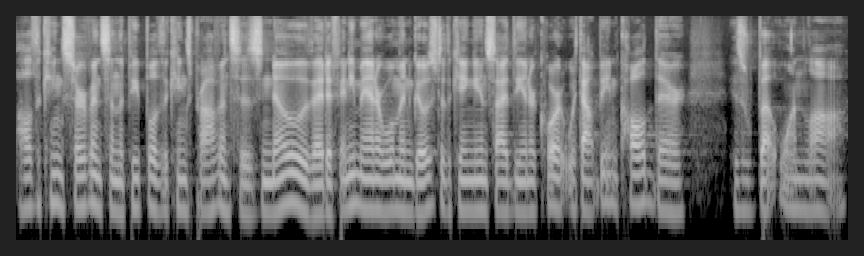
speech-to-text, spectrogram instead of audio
all the king's servants and the people of the king's provinces know that if any man or woman goes to the king inside the inner court without being called there is but one law.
